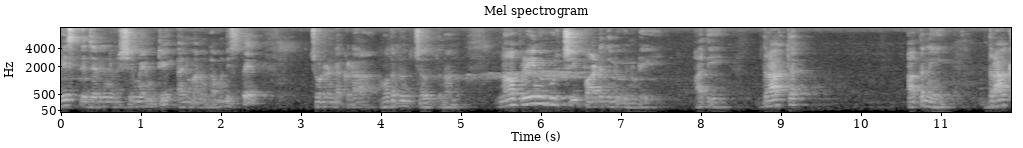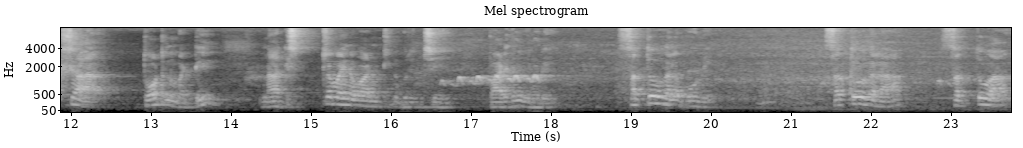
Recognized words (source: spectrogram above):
వేస్తే జరిగిన విషయం ఏమిటి అని మనం గమనిస్తే చూడండి అక్కడ మొదటి నుంచి చదువుతున్నాను. నా ప్రియుని గురించి పాడేదని వినుడి. అది ద్రాక్ష అతని ద్రాక్ష తోటను బట్టి నాకు ఇష్టమైన వాటిని గురించి పాడేదని వినుడి. సత్తువు గల భూమి. సత్తువు గల సత్తువ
